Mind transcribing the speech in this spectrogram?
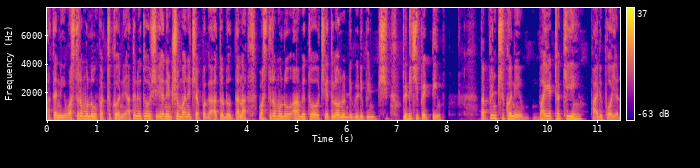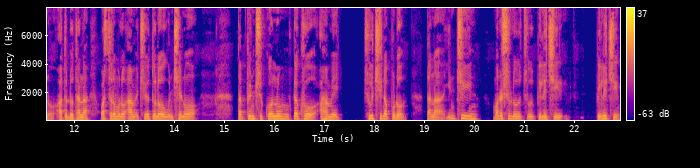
అతని వస్త్రములు పట్టుకొని అతనితో శయనించుమని చెప్పగా అతడు తన వస్త్రములు ఆమెతో చేతిలో నుండి విడిపించి విడిచిపెట్టి తప్పించుకొని బయటకి పారిపోయాను. అతడు తన వస్త్రములు ఆమె చేతిలో ఉంచెను. తప్పించుకొనుటకు ఆమె చూచినప్పుడు తన ఇంటి మనుషులు చూ పిలిచి పిలిచి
